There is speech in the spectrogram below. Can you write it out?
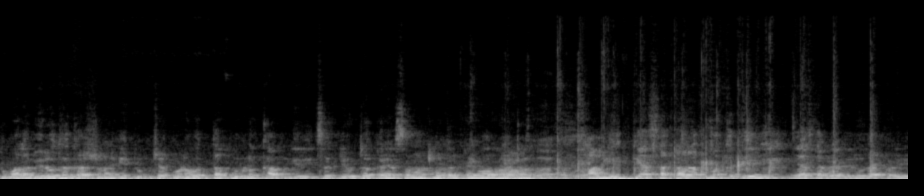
तुम्हाला विरोधक असणं हे तुमच्या गुणवत्तापूर्ण कामगिरीचं द्योतक आहे असं म्हटलं तर काही वावगं ठरत. आम्ही इतक्या सकारात्मकतेने या सगळ्या विरोधाकडे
